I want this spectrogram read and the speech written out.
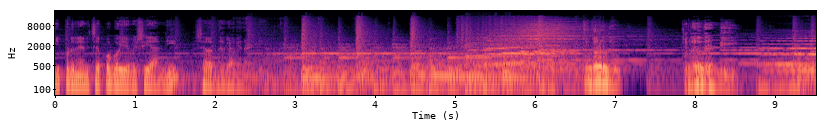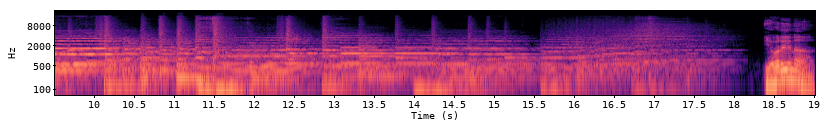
ఇప్పుడు నేను చెప్పబోయే విషయాన్ని శ్రద్ధగా వినండి. కుదరదు. కుదరదండి. ఎవరైనా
